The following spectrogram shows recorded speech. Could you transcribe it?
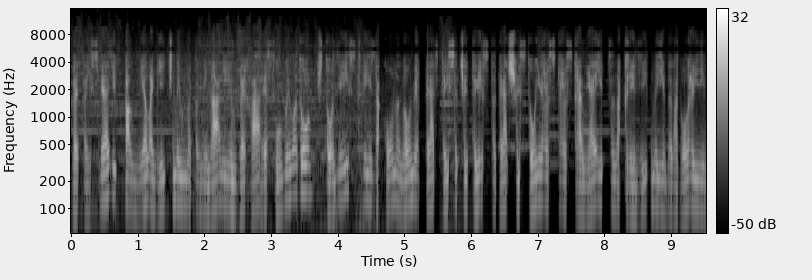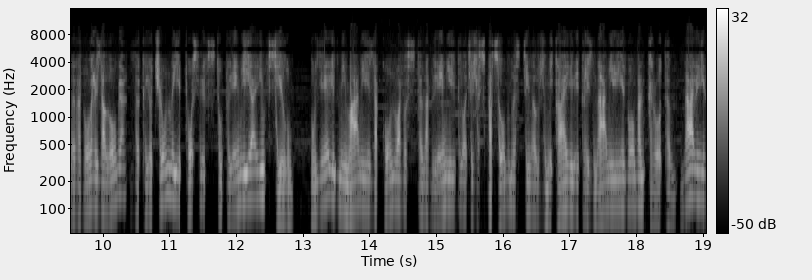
В этой связи вполне логичным напоминанием ВХСУ было то, что действие закона номер 5456 распространяется на кредитные договоры и договоры залога, заключенные после вступления им в силу уделит внимание закону о восстановлении платежеспособности должника или признании его банкротом. Далее,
